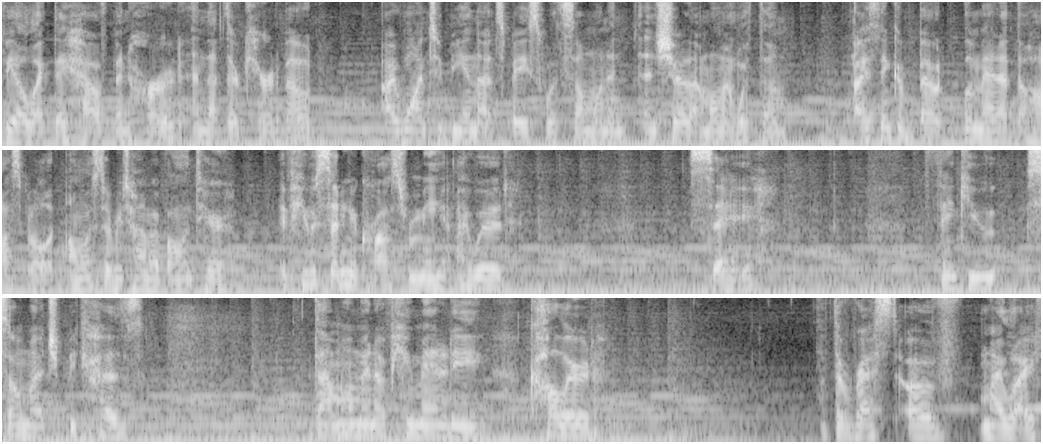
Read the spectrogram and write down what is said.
feel like they have been heard and that they're cared about. I want to be in that space with someone and, and share that moment with them. I think about the man at the hospital almost every time I volunteer. If he was sitting across from me, I would say, thank you so much because that moment of humanity colored the rest of my life.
